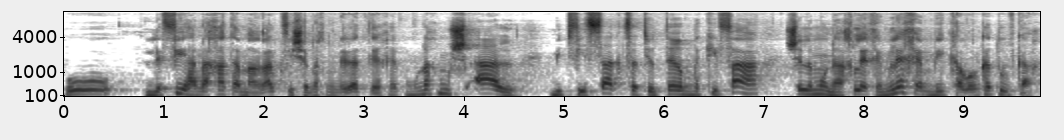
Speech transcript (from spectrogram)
הוא לפי הנחת המהר"ל, כפי שאנחנו נראה תכף, מונח מושאל מתפיסה קצת יותר מקיפה של המונח לחם. לחם בעיקרון כתוב כך,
